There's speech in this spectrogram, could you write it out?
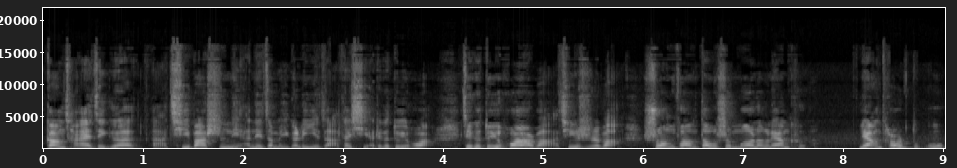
刚才这个啊七八十年的这么一个例子啊，他写这个对话，这个对话吧，其实吧，双方都是模棱两可，两头堵，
